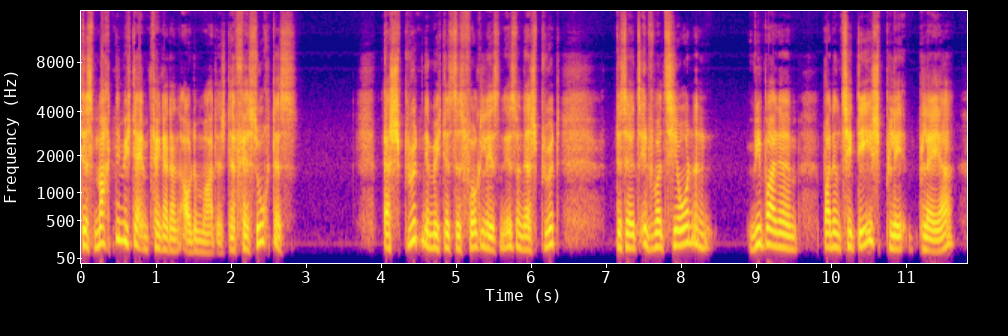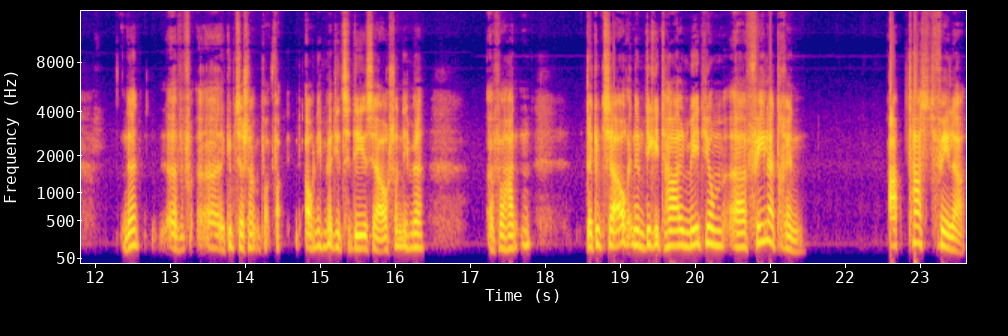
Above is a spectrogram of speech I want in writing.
Das macht nämlich der Empfänger dann automatisch. Der versucht es. Er spürt nämlich, dass das vorgelesen ist und er spürt, dass er jetzt Informationen wie bei einem, bei einem CD-Player, ne, äh, äh, gibt es ja schon auch nicht mehr, die CD ist ja auch schon nicht mehr äh, vorhanden. Da gibt es ja auch in dem digitalen Medium äh, Fehler drin. Abtastfehler.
